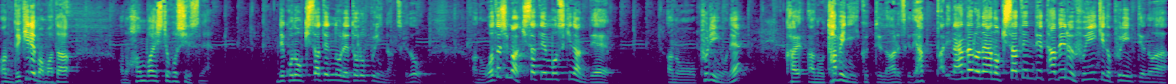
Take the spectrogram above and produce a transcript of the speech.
あのできればまたあの販売してほしいですね。でこの喫茶店のレトロプリンなんですけどあの私まあ喫茶店も好きなんであのプリンをねかあの食べに行くっていうのはあるんですけどやっぱりなんだろうねあの喫茶店で食べる雰囲気のプリンっていうのは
